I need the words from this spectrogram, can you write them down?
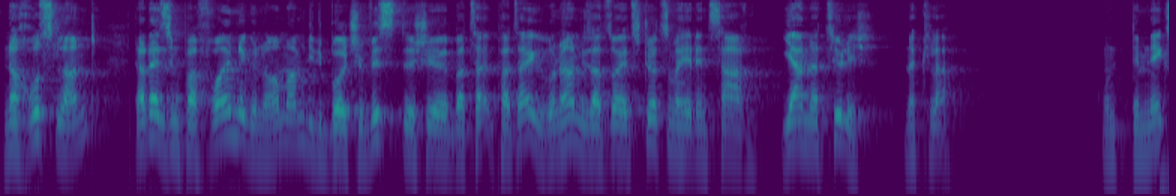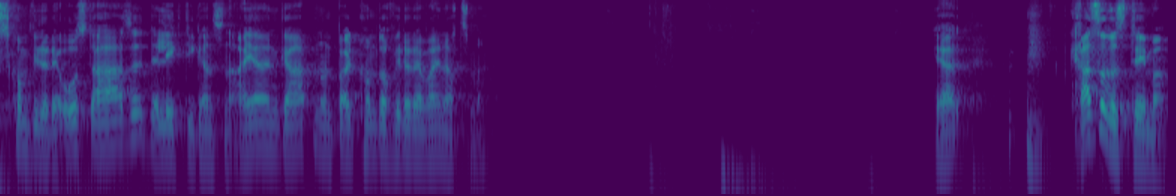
Nach Russland, da hat er sich ein paar Freunde genommen, haben die die bolschewistische Partei gegründet, haben gesagt, so, jetzt stürzen wir hier den Zaren. Ja, natürlich. Na klar. Und demnächst kommt wieder der Osterhase, der legt die ganzen Eier in den Garten und bald kommt auch wieder der Weihnachtsmann. Ja, krasseres Thema.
